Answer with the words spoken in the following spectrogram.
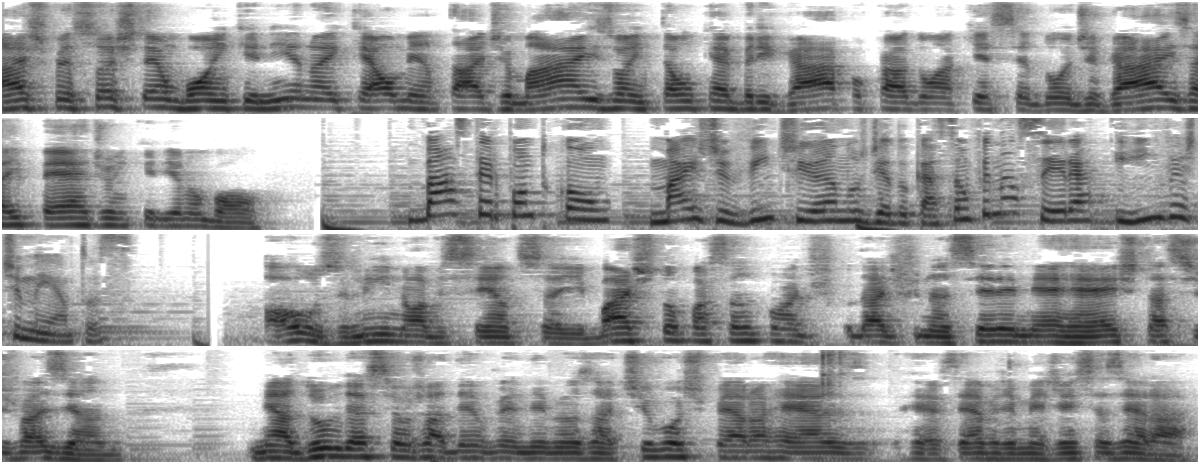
As pessoas têm um bom inquilino e quer aumentar demais, ou então quer brigar por causa de um aquecedor de gás, aí perde um inquilino bom. Baster.com, mais de 20 anos de educação financeira e investimentos. Olha os Lean 900 aí. Baixo, estou passando por uma dificuldade financeira e minha RE está se esvaziando. Minha dúvida é se eu já devo vender meus ativos ou espero a reserva de emergência zerar.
